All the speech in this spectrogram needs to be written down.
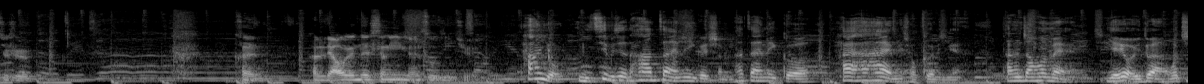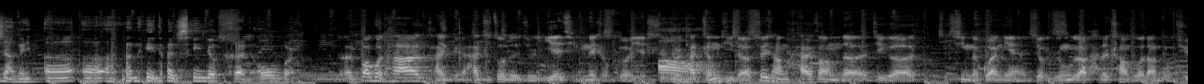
就是很很撩人的声音元素进去。他有，你记不记得他在那个什么？他在那个《嗨嗨嗨》那首歌里面，他跟张惠妹也有一段，我只想跟你呃呃呃 那一段声音就很 over。呃，包括他还给还是做的就是《一夜情》那首歌也是，哦就是他整体的非常开放的这个性的观念就融入到他的创作当中去。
